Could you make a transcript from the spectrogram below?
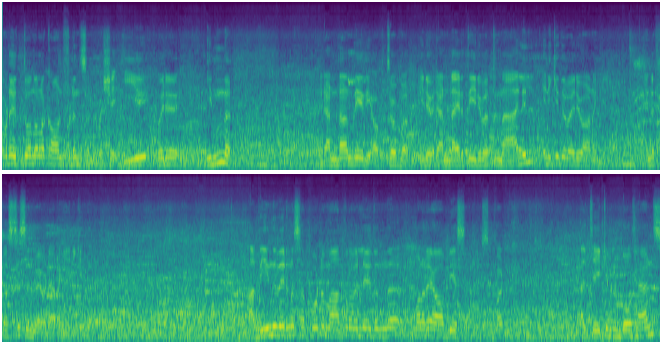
അവിടെ എത്തുമെന്നുള്ള കോൺഫിഡൻസ് ഉണ്ട്. പക്ഷേ ഈ ഒരു ഇന്ന് രണ്ടാം തീയതി ഒക്ടോബർ ഇരു രണ്ടായിരത്തി ഇരുപത്തി നാലിൽ എനിക്കിത് വരുവാണെങ്കിൽ എന്റെ ഫസ്റ്റ് സിനിമ അവിടെ ഇറങ്ങിയിരിക്കുന്നത്. അതിൽ നിന്ന് വരുന്ന സപ്പോർട്ട് മാത്രമല്ല ഇതെന്ന് വളരെ ഓബ്വിയസ് ആണ്. But I take in both hands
